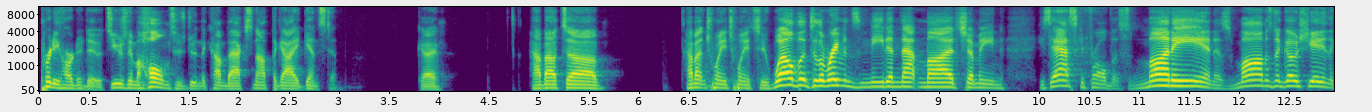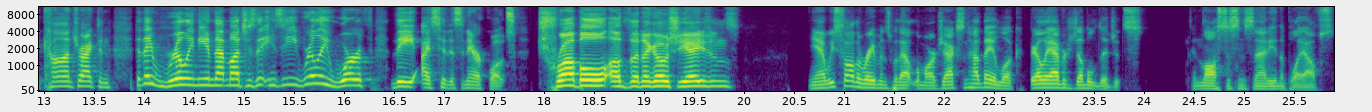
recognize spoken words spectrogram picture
pretty hard to do. It's usually Mahomes who's doing the comebacks, not the guy against him. Okay. How about uh how about in 2022? Well, do the Ravens need him that much? I mean, he's asking for all this money and his mom's negotiating the contract. And do they really need him that much? Is, it, is he really worth the, I say this in air quotes, trouble of the negotiations? Yeah, we saw the Ravens without Lamar Jackson. How'd they look? Barely average double digits and lost to Cincinnati in the playoffs.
